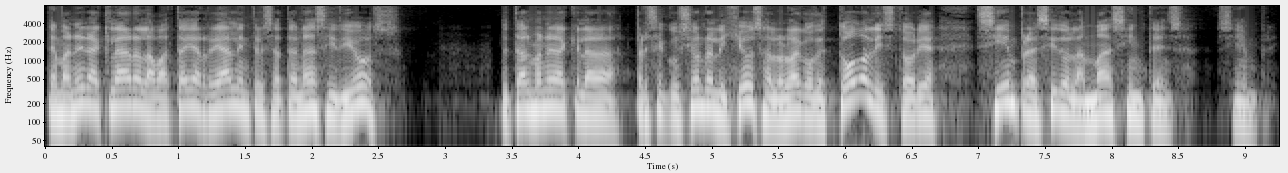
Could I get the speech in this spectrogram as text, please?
de manera clara la batalla real entre Satanás y Dios. De tal manera que la persecución religiosa a lo largo de toda la historia siempre ha sido la más intensa, siempre.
